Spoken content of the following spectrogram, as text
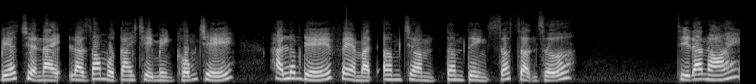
Biết chuyện này là do một tay chị mình khống chế, Hạ Lâm Đế vẻ mặt âm trầm, tâm tình rất giận dữ. "Chị đã nói,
